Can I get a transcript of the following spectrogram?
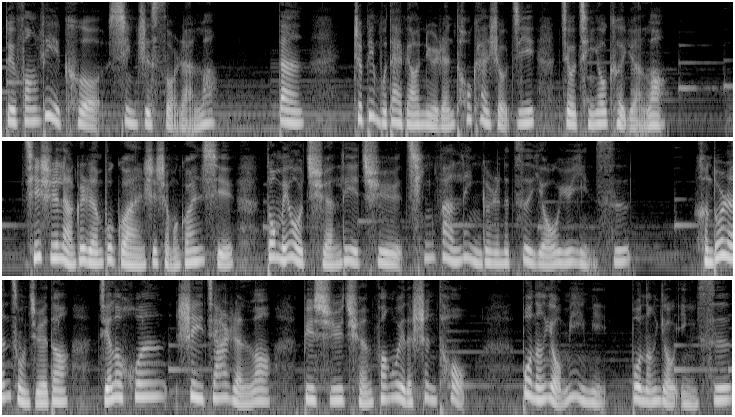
对方立刻兴致索然了。但这并不代表女人偷看手机就情有可原了。其实两个人不管是什么关系，都没有权利去侵犯另一个人的自由与隐私。很多人总觉得结了婚是一家人了，必须全方位的渗透，不能有秘密，不能有隐私。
